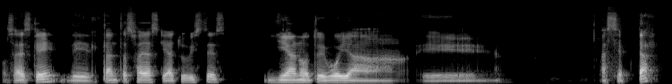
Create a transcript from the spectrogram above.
o sabes qué, de tantas fallas que ya tuviste, ya no te voy a eh, aceptar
